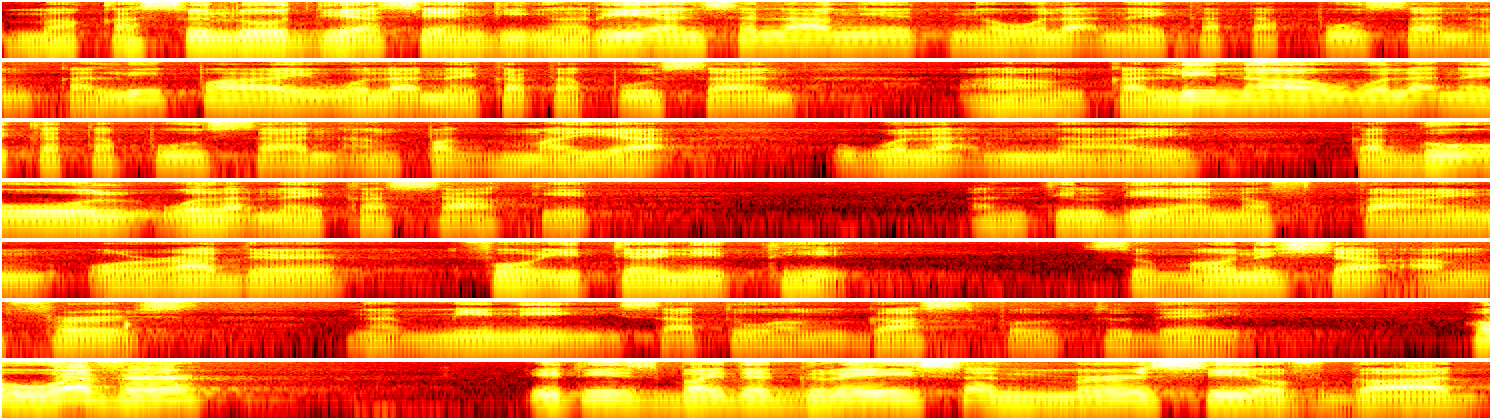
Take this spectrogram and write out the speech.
makasulod diha sa gingarian sa langit nga wala nay katapusan ang kalipay, wala nay katapusan ang kalinaw, wala nay katapusan ang pagmaya, wala nay kaguol, wala nay kasakit until the end of time or rather for eternity. So mao siya ang first nga meaning sa tuang gospel today. However, it is by the grace and mercy of God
